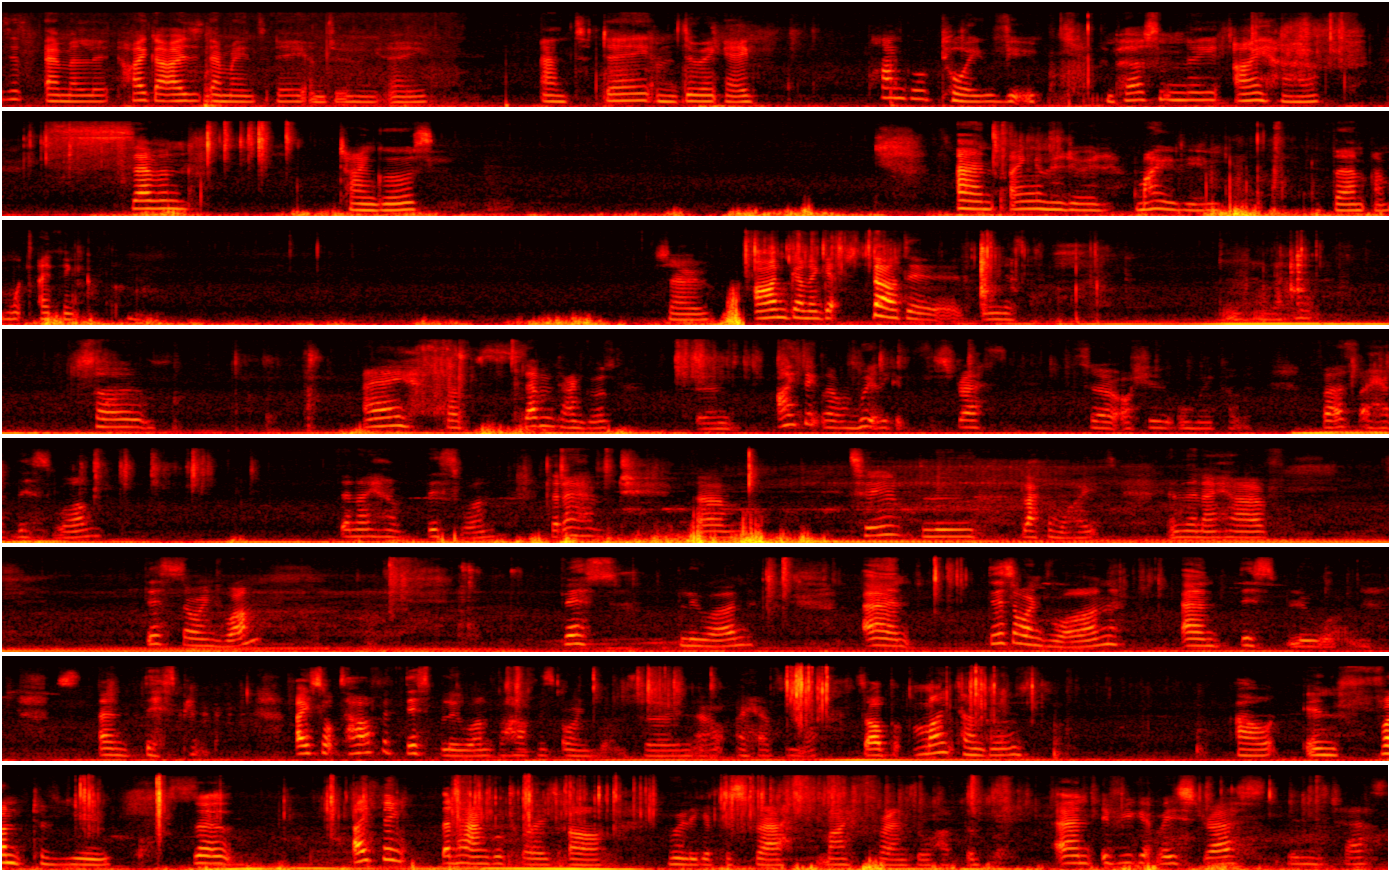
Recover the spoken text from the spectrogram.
guys, it's Emily. Hi guys, it's Emily. and Today I'm doing a, and today I'm doing a Tangle toy review. And personally, I have seven Tangles, and I'm going to do my review of them and what I think of them. So I'm gonna get started. I'm just so I have tangles and I think they're really good for stress. So I'll show you all my colours. First I have this one. Then I have this one. Then I have two, um, two blue, black and white. And then I have this orange one. This blue one. And this orange one and this blue one and this pink. I swapped half of this blue one for half of this orange one, so now I have some more. So I'll put my tangles out in front of you. So I think the tangle toys are really good for stress. My friends all have them. And if you get very stressed in the chest,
